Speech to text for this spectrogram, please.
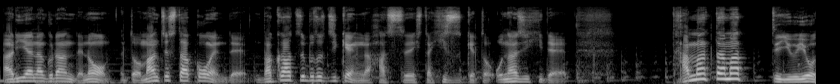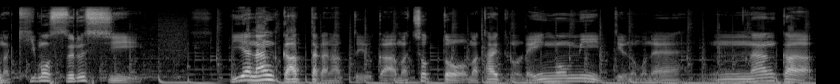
アリアナ・グランデの、えっと、マンチェスター公演で爆発物事件が発生した日付と同じ日で、たまたまっていうような気もするし、いや、なんかあったかなというか、まあ、ちょっと、まあ、タイトルのレインオンミーっていうのもね、んなんか、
